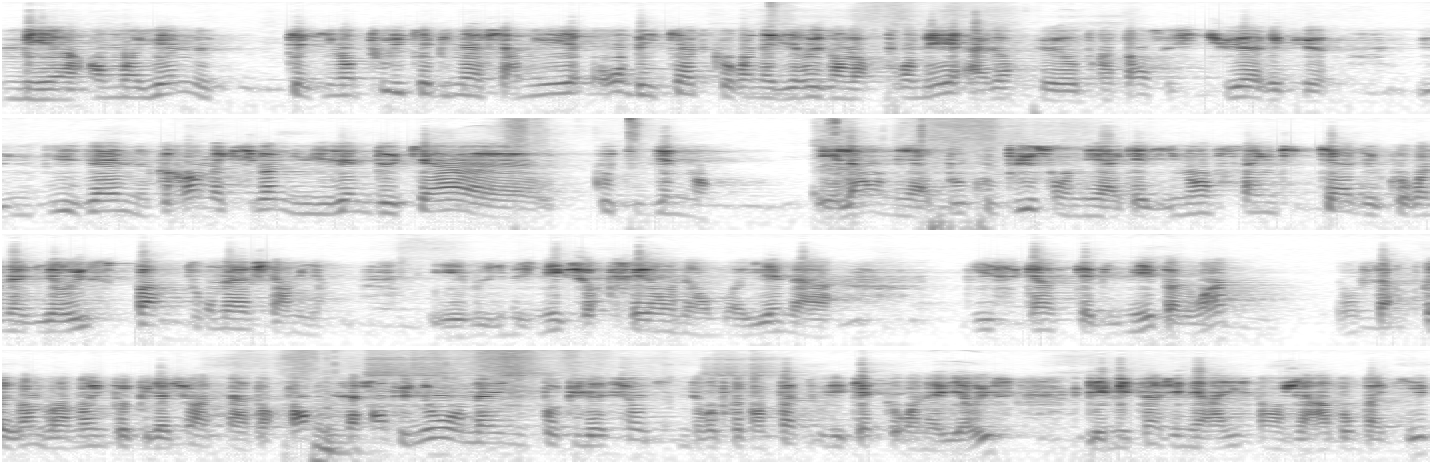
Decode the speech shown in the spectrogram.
Mais euh, en moyenne, quasiment tous les cabinets infirmiers ont des cas de coronavirus dans leur tournée, alors qu'au printemps, on se situait avec une dizaine, grand maximum une dizaine de cas quotidiennement. Et là, on est à beaucoup plus, on est à quasiment 5 cas de coronavirus par tournée infirmière. Et vous imaginez que sur Cré, on est en moyenne à 10-15 cabinets, pas loin. Donc ça représente vraiment une population assez importante, sachant que nous, on a une population qui ne représente pas tous les cas de coronavirus. Les médecins généralistes en gèrent un bon paquet.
